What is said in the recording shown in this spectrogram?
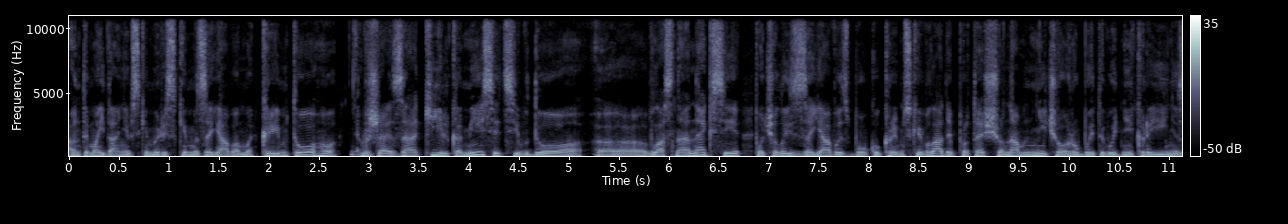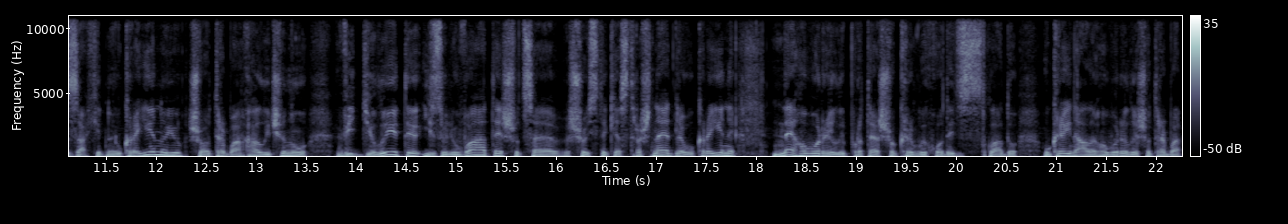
антимайданівськими різкими заявами. Крім того, вже за кілька місяців до власне анексії почались заяви з боку кримської влади про те, що нам нічого робити в одній країні з західною Україною, що треба Галичину відділити, ізолювати, що це щось таке страшне для України. Не говорили про те, що Крим виходить з складу України, але говорили, що треба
